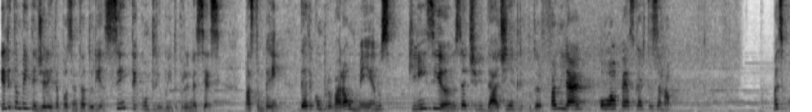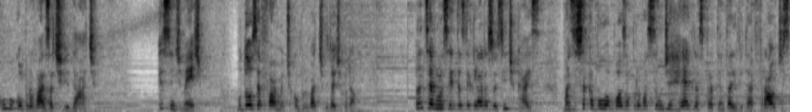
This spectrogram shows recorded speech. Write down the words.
ele também tem direito à aposentadoria sem ter contribuído para o INSS, mas também deve comprovar ao menos 15 anos de atividade em agricultura familiar ou a pesca artesanal. Mas como comprovar essa atividade? Recentemente, mudou-se a forma de comprovar atividade rural. Antes eram aceitas declarações sindicais, mas isso acabou após a aprovação de regras para tentar evitar fraudes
